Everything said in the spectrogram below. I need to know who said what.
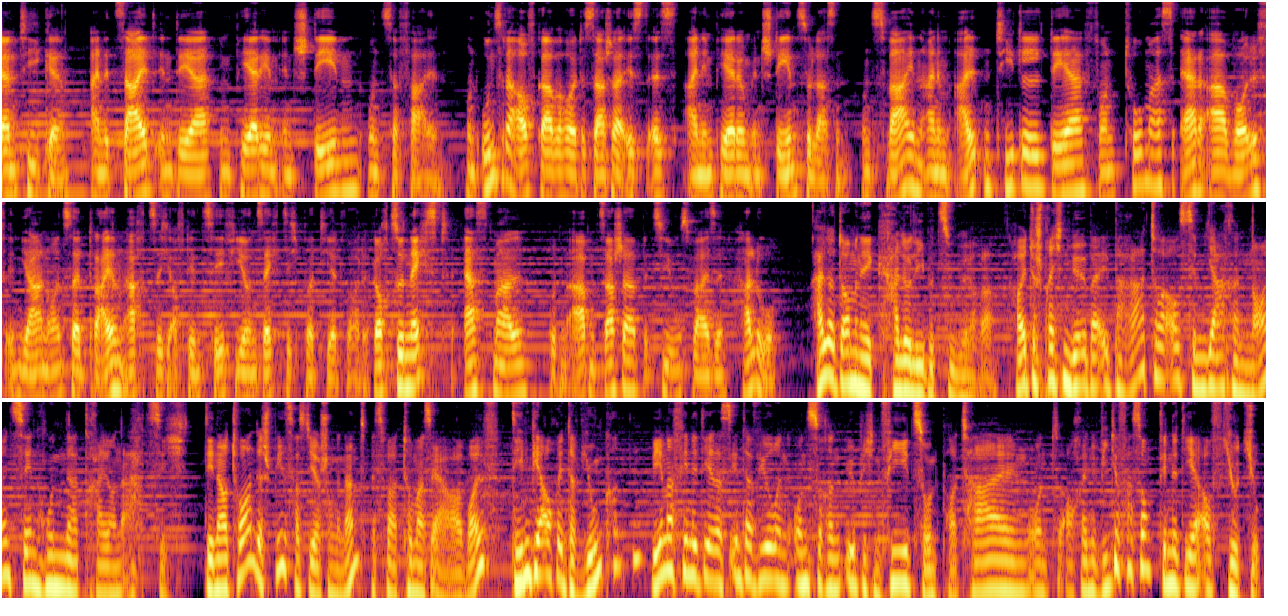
Speaker 1: Die Antike, eine Zeit, in der Imperien entstehen und zerfallen. Und unsere Aufgabe heute, Sascha, ist es, ein Imperium entstehen zu lassen. Und zwar in einem alten Titel, der von Thomas R. A. Wolf im Jahr 1983 auf den C64 portiert wurde. Doch zunächst erstmal guten Abend, Sascha, beziehungsweise Hallo.
Speaker 2: Hallo Dominik, hallo liebe Zuhörer. Heute sprechen wir über Imperator aus dem Jahre 1983. Den Autoren des Spiels hast du ja schon genannt. Es war Thomas R. A. Wolf, den wir auch interviewen konnten. Wie immer findet ihr das Interview in unseren üblichen Feeds und Portalen und auch eine Videofassung findet ihr auf YouTube.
